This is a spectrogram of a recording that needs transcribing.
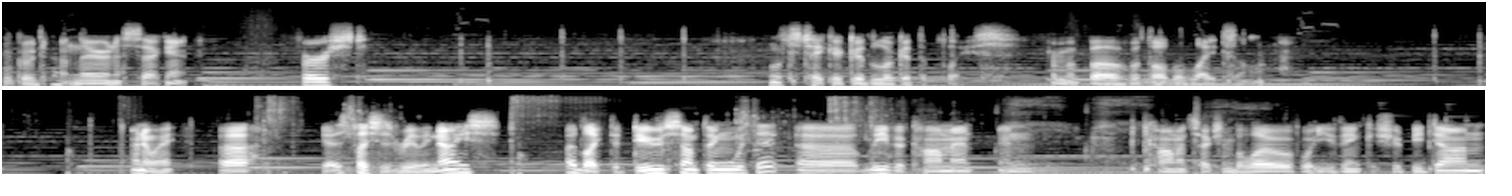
We'll go down there in a second. First, Let's take a good look at the place from above with all the lights on. Anyway, uh, yeah, this place is really nice. I'd like to do something with it. Uh, leave a comment in the comment section below of what you think should be done,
